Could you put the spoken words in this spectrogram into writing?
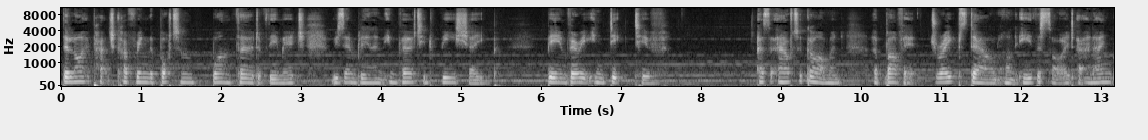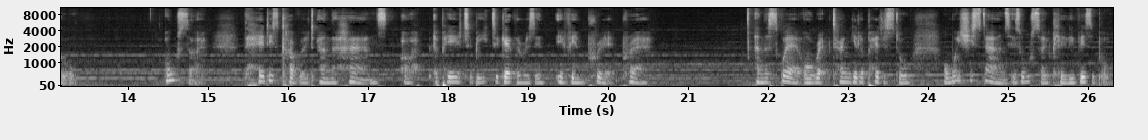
The light patch covering the bottom one third of the image, resembling an inverted V shape, being very indicative, as the outer garment above it drapes down on either side at an angle. Also, the head is covered and the hands are, appear to be together as if in prayer. And the square or rectangular pedestal on which she stands is also clearly visible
